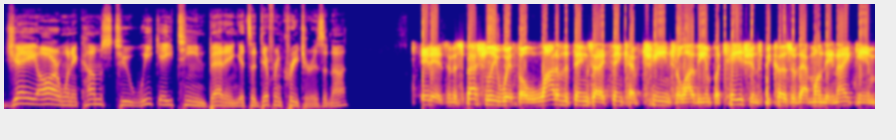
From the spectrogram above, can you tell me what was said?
JR, when it comes to Week 18 betting, it's a different creature, is it not? It is, and especially with a lot of the things that I think have changed, a lot of the implications because of that Monday night game.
